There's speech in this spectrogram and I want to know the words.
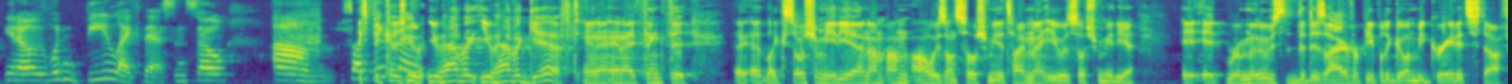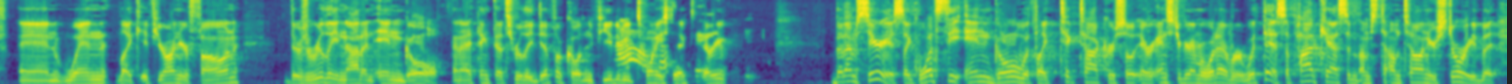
you know it wouldn't be like this. And so um so it's because that, you you have a you have a gift. And and i think that uh, uh, like social media and I'm I'm always on social media. That's how I met you was social media. It, it, removes the desire for people to go and be great at stuff. And when, like, if you're on your phone, there's really not an end goal. And I think that's really difficult. And for you to wow, be 26, every, but I'm serious. Like, what's the end goal with like TikTok or so or Instagram or whatever? With this, a podcast, I'm, I'm, I'm telling your story, but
